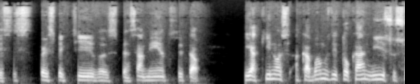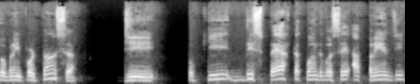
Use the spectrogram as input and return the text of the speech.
dessas perspectivas, pensamentos e tal. E aqui nós acabamos de tocar nisso, sobre a importância de o que desperta quando você aprende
